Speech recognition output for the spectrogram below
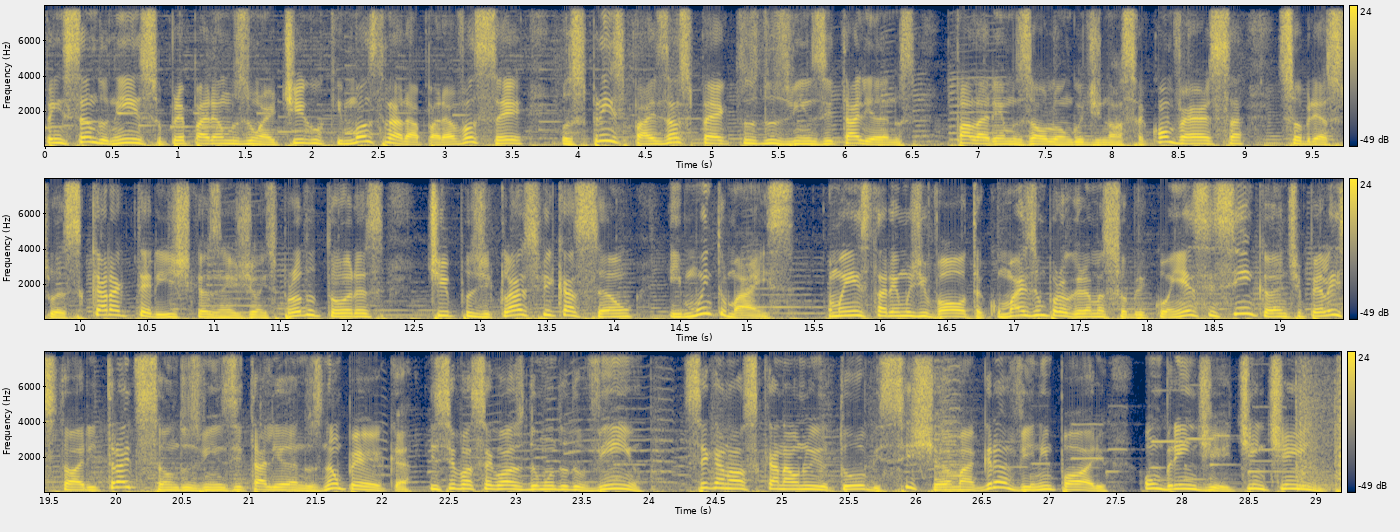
Pensando nisso, preparamos um artigo que mostrará para você os principais aspectos dos vinhos italianos. Falaremos ao longo de nossa conversa sobre as suas características, regiões produtoras, tipos de classificação e muito mais. Amanhã estaremos de volta com mais um programa sobre Conheça e se encante pela história e tradição dos vinhos italianos. Não perca! E se você gosta do mundo do vinho, siga nosso canal no YouTube, se chama Gran Vino Empório. Um brinde, tchim tchim!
